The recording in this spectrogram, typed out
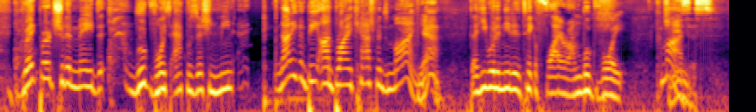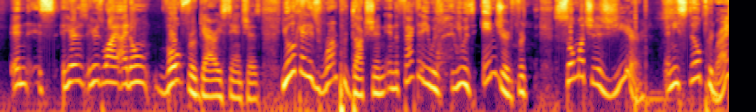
Greg Bird should have made Luke Voit's acquisition mean not even be on Brian Cashman's mind Yeah. that he would have needed to take a flyer on Luke Voit. Come on. Jesus. And here's here's why I don't vote for Gary Sanchez. You look at his run production and the fact that he was he was injured for so much of this year, and he still Right.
